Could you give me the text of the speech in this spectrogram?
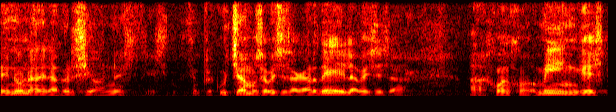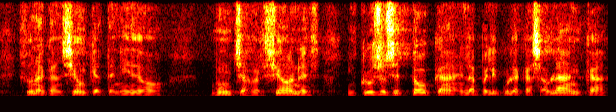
en una de las versiones. Siempre escuchamos a veces a Gardel, a veces a, a Juanjo Domínguez. Es una canción que ha tenido muchas versiones. Incluso se toca en la película Casablanca.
